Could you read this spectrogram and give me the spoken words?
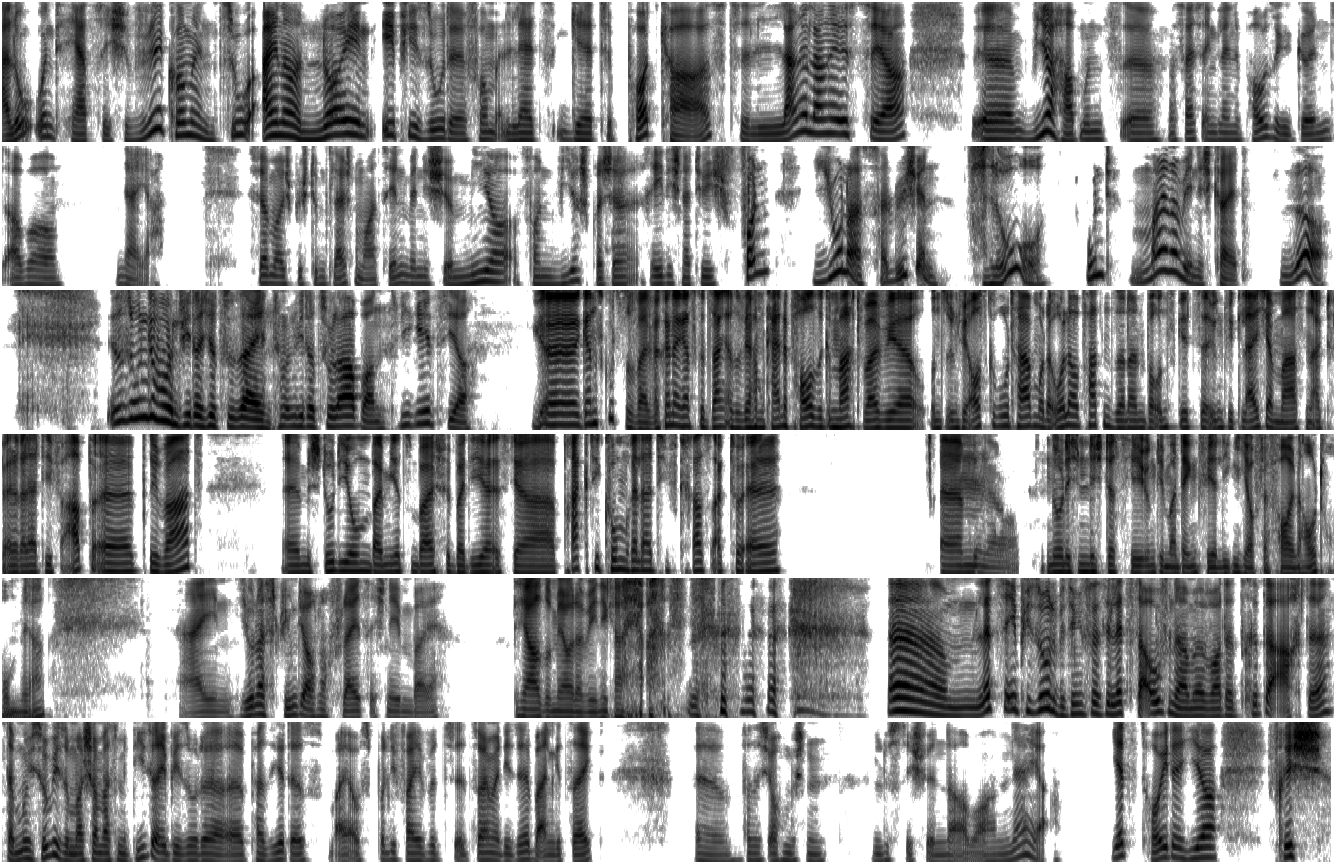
Hallo und herzlich willkommen zu einer neuen Episode vom Let's Get Podcast. Lange, lange ist's her. Äh, wir haben uns, äh, was heißt, eine kleine Pause gegönnt, aber naja. Das werden wir euch bestimmt gleich nochmal erzählen. Wenn ich äh, mir von wir spreche, rede ich natürlich von Jonas. Hallöchen. Hallo. Und meiner Wenigkeit. So. Es ist ungewohnt, wieder hier zu sein und wieder zu labern. Wie geht's dir? Äh, ganz gut soweit. Wir können ja ganz kurz sagen, also wir haben keine Pause gemacht, weil wir uns irgendwie ausgeruht haben oder Urlaub hatten, sondern bei uns geht's ja irgendwie gleichermaßen aktuell relativ ab, äh, privat. Äh, mit Studium, bei mir zum Beispiel, bei dir ist ja Praktikum relativ krass aktuell. Ähm, genau. Nur nicht, nicht, dass hier irgendjemand denkt, wir liegen hier auf der faulen Haut rum, ja. Nein, Jonas streamt ja auch noch fleißig nebenbei. Ja, so mehr oder weniger, ja. ähm, letzte Episode, beziehungsweise letzte Aufnahme war der dritte Achte. Da muss ich sowieso mal schauen, was mit dieser Episode äh, passiert ist, weil auf Spotify wird äh, zweimal dieselbe angezeigt. Äh, was ich auch ein bisschen lustig finde, aber naja. Jetzt heute hier frisch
